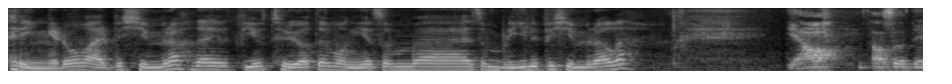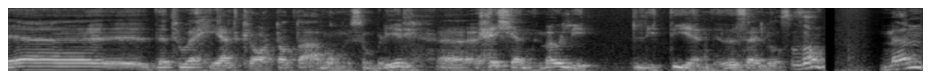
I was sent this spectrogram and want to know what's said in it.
Trenger du å være bekymra? Jeg vil jo tro at det er mange som, eh, som blir litt bekymra av det. Ja, altså det, det tror jeg helt klart at det er mange som blir. Eh, Jeg kjenner meg jo litt, litt igjen i det selv også. sånn. Men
